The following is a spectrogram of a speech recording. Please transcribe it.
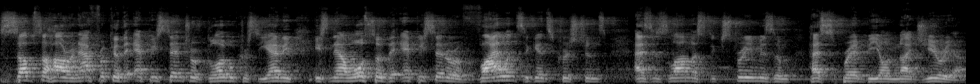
Sub Saharan Africa, the epicenter of global Christianity, is now also the epicenter of violence against Christians as Islamist extremism has spread beyond Nigeria.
